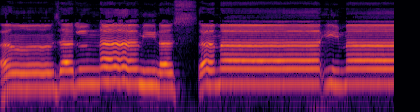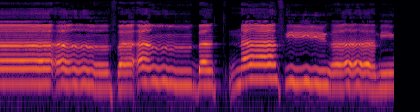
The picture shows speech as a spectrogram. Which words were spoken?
وأنزلنا من السماء ماء فأنبتنا فيها من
